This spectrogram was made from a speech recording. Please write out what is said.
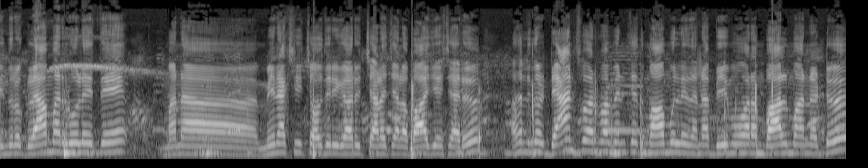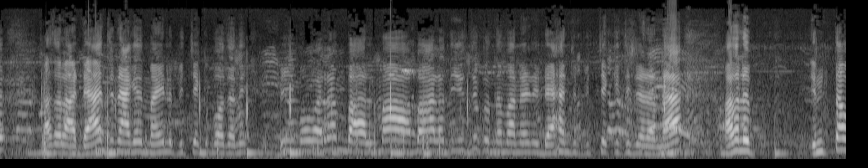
ఇందులో గ్లామర్ రోల్ అయితే మన మీనాక్షి చౌదరి గారు చాలా చాలా బాగా చేశారు. అసలు ఇందులో డ్యాన్స్ పర్ఫార్మెన్స్ అయితే మామూలు లేదన్న. భీమవరం బాల్మా అన్నట్టు. అసలు ఆ డ్యాన్స్ నాకైతే మైండ్ పిచ్చెక్కిపోతుంది. భీమవరం బాల్మా బాల తీసుకుందాం అన్నట్టు డ్యాన్స్ పిచ్చెక్కిచ్చేసాడన్న. అసలు ఇంత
